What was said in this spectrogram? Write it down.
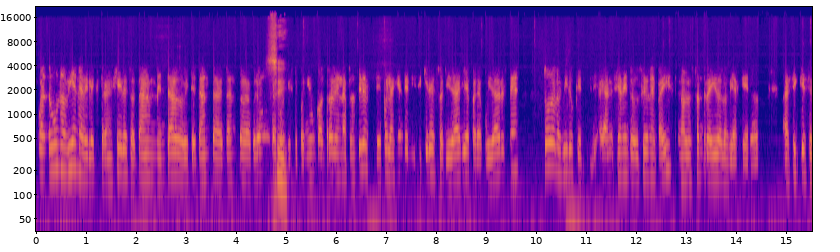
Cuando uno viene del extranjero esto tan mentado viste tanta tanta bronca porque se ponía un control en las fronteras después la gente ni siquiera es solidaria para cuidarse todos los virus que se han introducido en el país nos los han traído los viajeros. Así que se,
